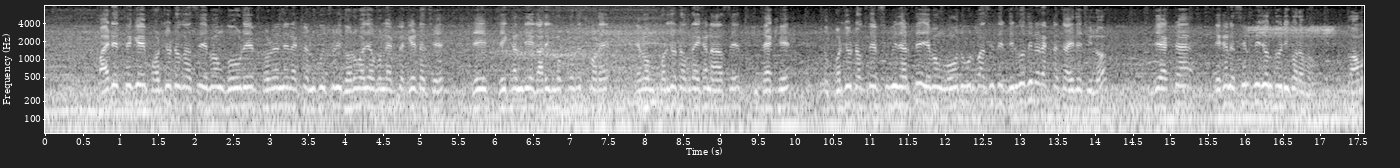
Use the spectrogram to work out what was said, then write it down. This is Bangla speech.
বাইরের থেকে পর্যটক আসে এবং গৌড়ের ধরনের একটা লুকোচুরি দরওয়াজা বলে একটা গেট আছে, যে যেখান দিয়ে গাড়িগুলো প্রবেশ করে এবং পর্যটকরা এখানে আসে, দেখে। তো পর্যটকদের সুবিধার্থে এবং মহদপুরবাসীদের দীর্ঘদিনের একটা চাহিদা ছিল যে একটা এখানে সেলফি জোন তৈরি করা হোক। তো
